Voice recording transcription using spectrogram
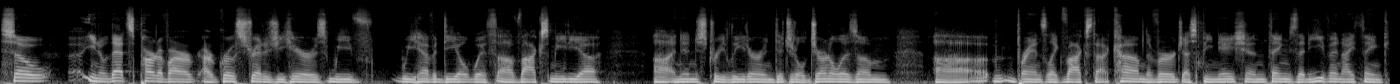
So, you know, that's part of our, our growth strategy here is we've we have a deal with uh, Vox Media, uh, an industry leader in digital journalism, uh, brands like Vox.com, The Verge, SB Nation, things that even I think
